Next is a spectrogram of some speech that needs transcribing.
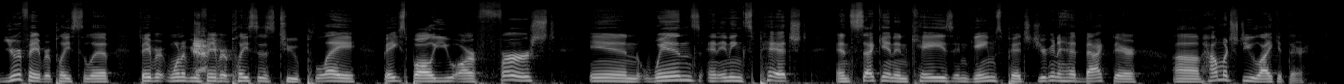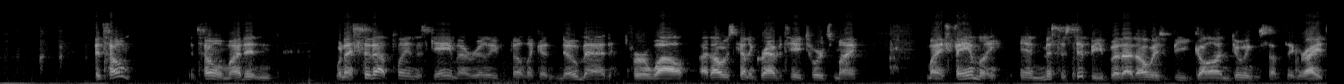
your favorite place to live. Favorite one of your Yeah. favorite places to play baseball. You are first in wins and innings pitched, and second in Ks and games pitched. You're gonna head back there. Um, how much do you like it there? It's home. It's home. I didn't. When I set out playing this game, I really felt like a nomad for a while. I'd always kind of gravitate towards my my family in Mississippi, but I'd always be gone doing something. Right?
